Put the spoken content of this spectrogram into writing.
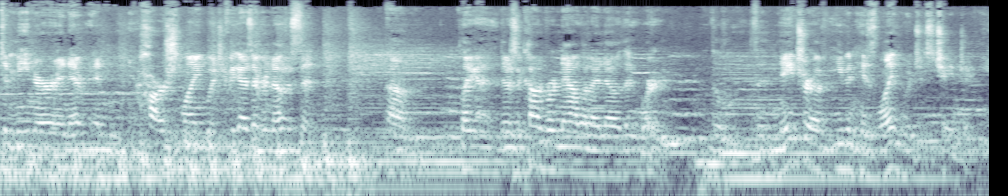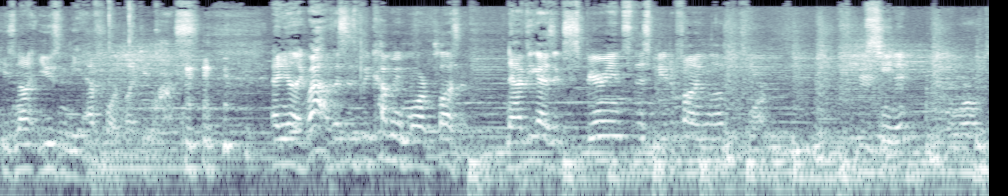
demeanor and, and harsh language. Have you guys ever noticed that? Um, like, uh, there's a convert now that I know that where the, the nature of even his language is changing. He's not using the F word like he was. and you're like, wow, this is becoming more pleasant. Now, have you guys experienced this beautifying love before? You've seen it in the world?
